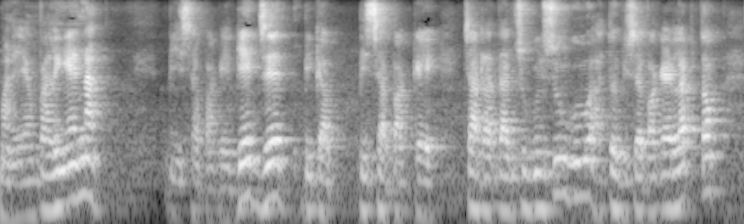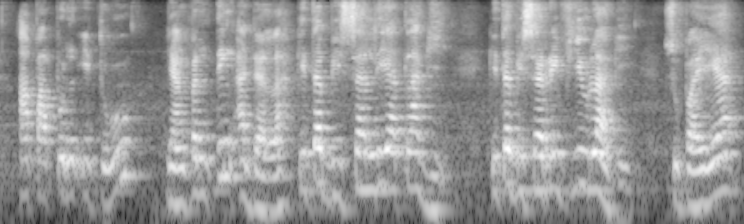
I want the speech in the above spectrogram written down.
mana yang paling enak. Bisa pakai gadget, bisa, pakai catatan sungguh-sungguh atau bisa pakai laptop. Apa pun itu, yang penting adalah kita bisa lihat lagi. Kita bisa review lagi supaya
